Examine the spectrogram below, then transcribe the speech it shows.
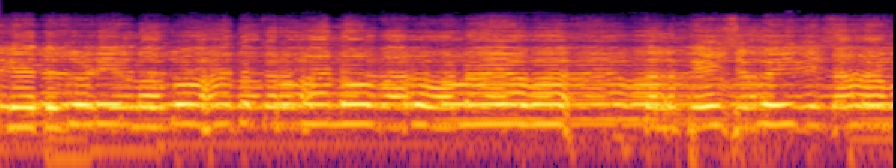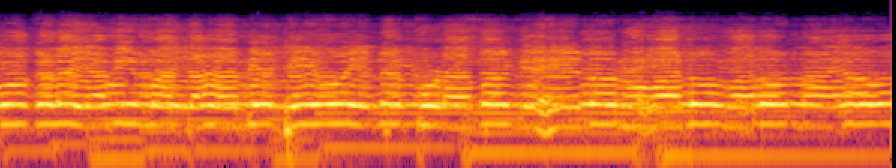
કેત જોડી લોબો હાથ કરવાનો વારો નાયવા કલ્પેશ ભાઈ ના વગળ આવી માતા બેઠી હોય ને ખૂણામાં બેહીનો રોવાનો વારો નાયવ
